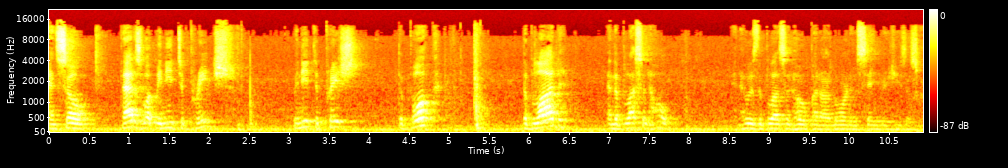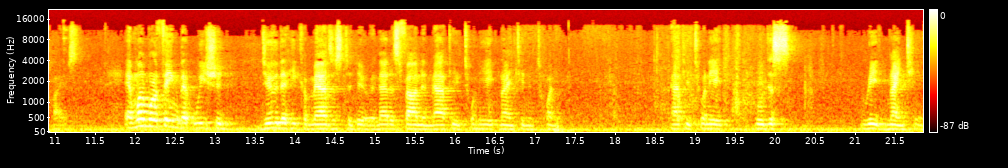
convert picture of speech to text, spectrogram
And so That is what we need to preach. We need to preach the book, the blood, and the blessed hope. And who is the blessed hope but our Lord and Savior Jesus Christ? And one more thing that we should do that he commands us to do, and that is found in Matthew 28 19 and 20. Matthew 28, we'll just read 19.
